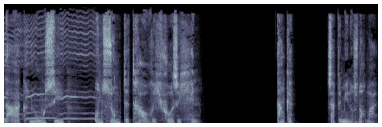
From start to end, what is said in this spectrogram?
lag Lucy und summte traurig vor sich hin. Danke, sagte Minus nochmal.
